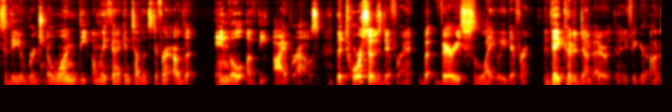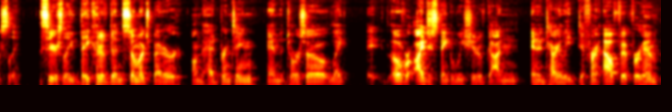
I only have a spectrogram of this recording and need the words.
to the original one. The only thing I can tell that's different are the angle of the eyebrows. The torso is different, but very slightly different. They could have done better with the minifigure, honestly seriously, they could have done so much better on the head printing and the torso. Like, over, I just think we should have gotten an entirely different outfit for him.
